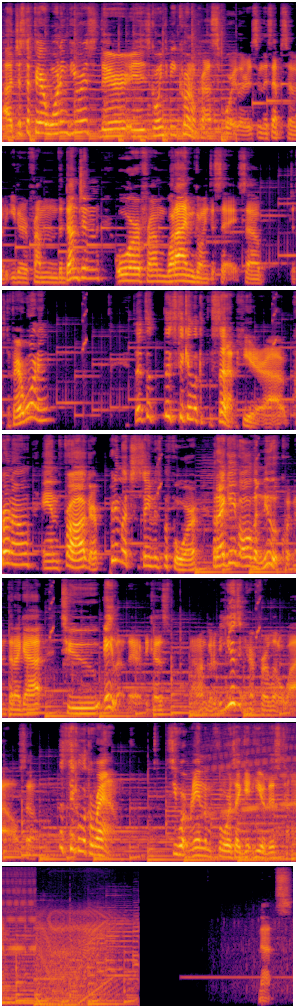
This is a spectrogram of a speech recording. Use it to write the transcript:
Uh, just a fair warning, viewers, there is going to be Crono Cross spoilers in this episode, either from the dungeon or from what I'm going to say, so just a fair warning. Let's, let's take a look at the setup here. Uh, Chrono and Frog are pretty much the same as before, but I gave all the new equipment that I got to Ayla there, because well, I'm going to be using her for a little while, so let's take a look around. See what random floors I get here this time. Nuts.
